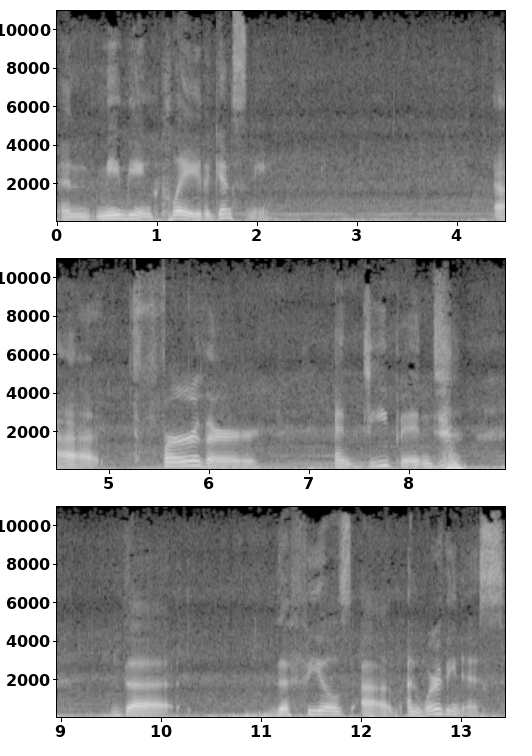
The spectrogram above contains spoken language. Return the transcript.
and me being played against me. Uh, further and deepened the the feels of unworthiness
